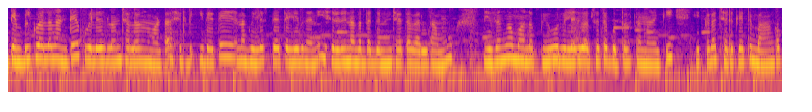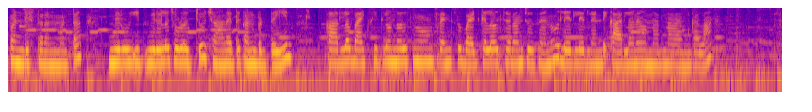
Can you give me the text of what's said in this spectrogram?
ఈ టెంపుల్కి వెళ్ళాలంటే ఒక విలేజ్లోంచి వెళ్ళాలన్నమాట షిరిడి ఇదైతే నాకు విలేజ్ పేరు తెలియదు కానీ షిరిడి నగర్ దగ్గర నుంచి అయితే వెళ్తాము. నిజంగా మన ప్యూర్ విలేజ్ వైబ్స్ అయితే గుర్తొస్తాయి మనకి. ఇక్కడ చెరుకు అయితే బాగా పండిస్తారనమాట మీరు ఈ వీడియోలో చూడవచ్చు చాలా అయితే కనపడతాయి కార్లో బ్యాక్ సీట్లో ఉండవలసిన ఫ్రెండ్స్ బయటకు వెళ్ళి వచ్చారని చూశాను. లేదు లేదులేండి కార్లోనే ఉన్నారు నా వెనకాల. సో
